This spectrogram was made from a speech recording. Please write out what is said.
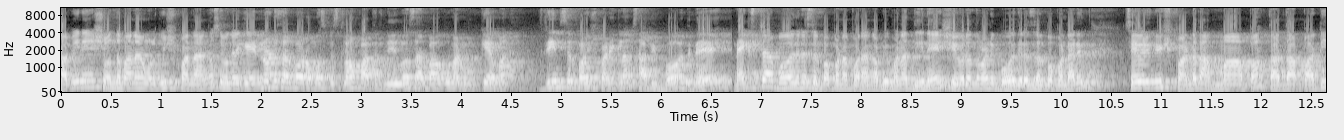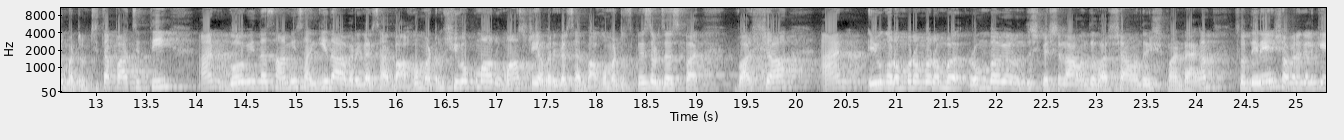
கவினேஷ் வந்து பண்ண உங்களுக்கு விஷ் பண்ணாங்க. ஸோ இவங்களுக்கு என்னோட சார்பாக ரொம்ப ஸ்பெஷலாகவும் பார்த்துட்டு விவோ சார்பாகவும் and முக்கியமா ட்ரீம் செல்பா விஷ் பண்ணிக்கலாம். Happy birthday. நெக்ஸ்டா பர்த்டே செல்பா பண்ண போறாங்க அப்படின்னா தினேஷ் இவர் வந்து மாதிரி பர்த்டே செல்பா பண்ணாரு. சேவருக்கு விஷ் பண்றது அம்மா அப்பா தாத்தா பாட்டி மற்றும் சித்தப்பா சித்தி அண்ட் கோவிந்தசாமி சங்கீதா அவர்கள் சார்பாகவும் மற்றும் சிவகுமார் உமாஸ்ரீ அவர்கள் சார்பாகவும் மற்றும் special just for Varsha and இவங்க ரொம்ப ரொம்ப ரொம்ப ரொம்பவே வந்து ஸ்பெஷலாக வந்து வர்ஷா வந்து விஷ் பண்ணுறாங்க ஸோ தினேஷ் அவர்களுக்கு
